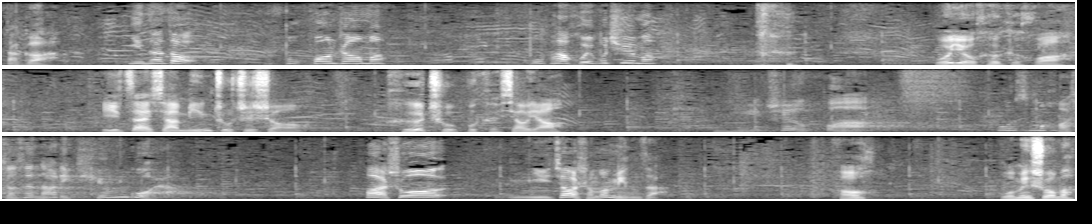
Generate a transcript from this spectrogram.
大哥，你难道不慌张吗？不怕回不去吗？我有何可慌？以在下明柱之手，何处不可逍遥？你这话，我怎么好像在哪里听过呀？话说，你叫什么名字？哦，我没说吗？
